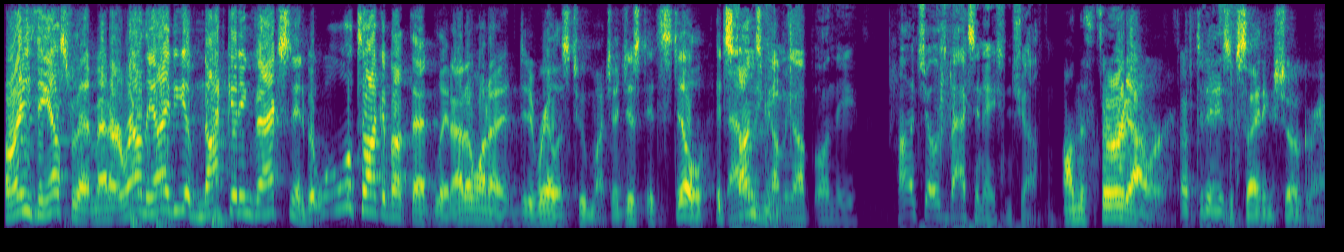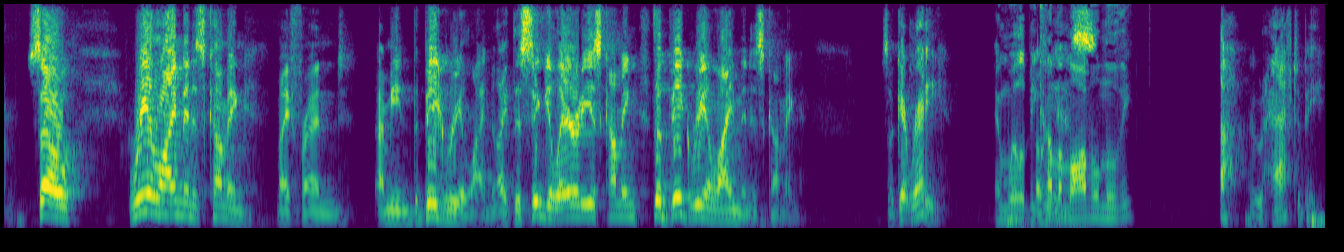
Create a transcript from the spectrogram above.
or anything else for that matter, around the idea of not getting vaccinated. But we'll, we'll talk about that later. I don't want to derail us too much. I just. It's still. It That'll stuns me. coming up on the Honcho's vaccination show. on the third hour of today's exciting show, Graham. So, realignment is coming, my friend. I mean, the big realignment. Like the singularity is coming, the big realignment is coming. So get ready. And will it become oh, a yes. Marvel movie? Oh, it would have to be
